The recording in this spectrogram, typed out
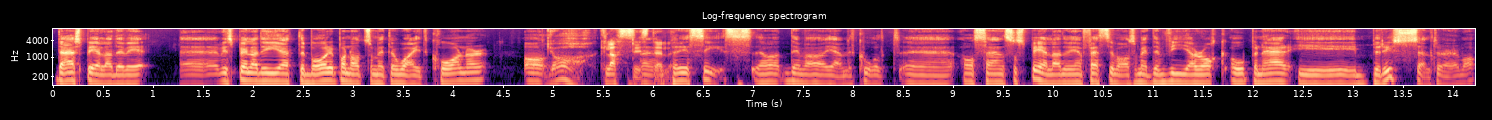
Där spelade vi. Eh, vi spelade i Göteborg på något som heter White Corner. Och, Ja, klassiskt eh, ställe. precis, det var, det var jävligt coolt. Eh, och sen så spelade vi en festival som heter Via Rock Open Air i Bryssel tror jag det var.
